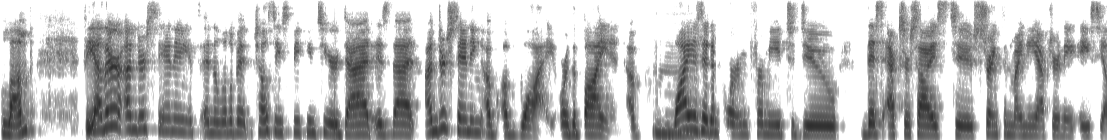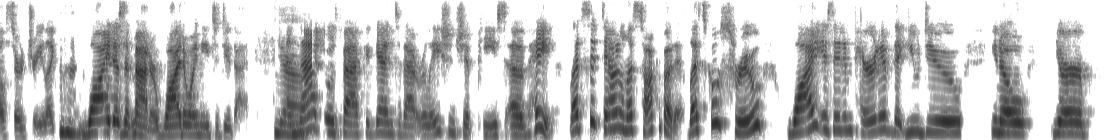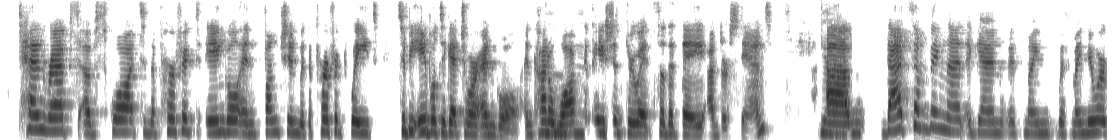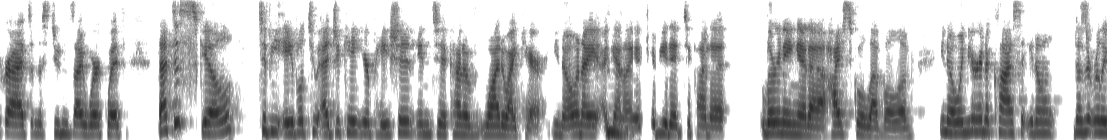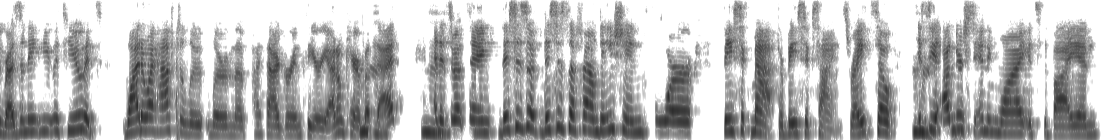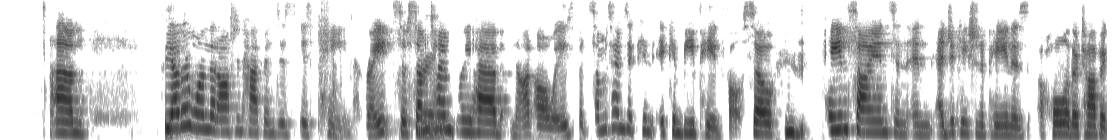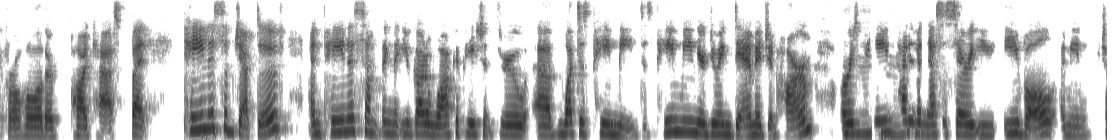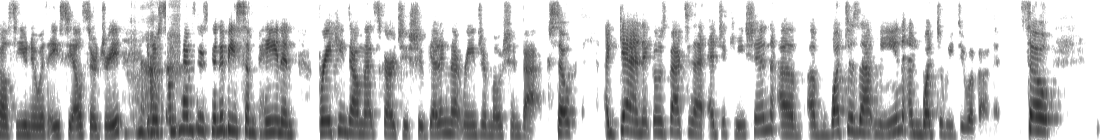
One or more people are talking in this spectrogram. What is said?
lump. The other understanding, it's and a little bit Chelsea speaking to your dad, is that understanding of of why or the buy-in of mm-hmm. why is it important for me to do this exercise to strengthen my knee after an ACL surgery. Like, mm-hmm. why does it matter? Why do I need to do that? Yeah. And that goes back again to that relationship piece of, hey, let's sit down and let's talk about it. Let's go through why is it imperative that you do, you know, your 10 reps of squats in the perfect angle and function with the perfect weight to be able to get to our end goal and kind of mm-hmm. walk the patient through it so that they understand. Yeah. Um, that's something that again with my with my newer grads and the students I work with, that's a skill to be able to educate your patient into kind of why do I care, you know? And I again mm-hmm. I attribute it to kind of learning at a high school level of, you know, when you're in a class that you don't doesn't really resonate with you, it's why do I have to lo- learn the Pythagorean theory? I don't care about mm-hmm. that. Mm-hmm. And it's about saying this is a this is the foundation for basic math or basic science, right? So mm-hmm. it's the understanding why, it's the buy-in. Um, the other one that often happens is is pain, right? So sometimes right. rehab, not always, but sometimes it can it can be painful. So mm-hmm. pain science and, and education of pain is a whole other topic for a whole other podcast. But pain is subjective and pain is something that you've got to walk a patient through of what does pain mean? Does pain mean you're doing damage and harm or is pain mm-hmm. kind of a necessary e- evil? I mean chelsea you knew with acl surgery. You know sometimes there's going to be some pain in breaking down that scar tissue getting that range of motion back. So again it goes back to that education of of what does that mean and what do we do about it? So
